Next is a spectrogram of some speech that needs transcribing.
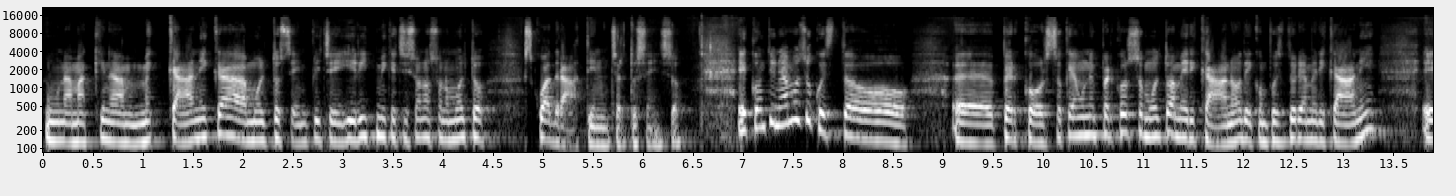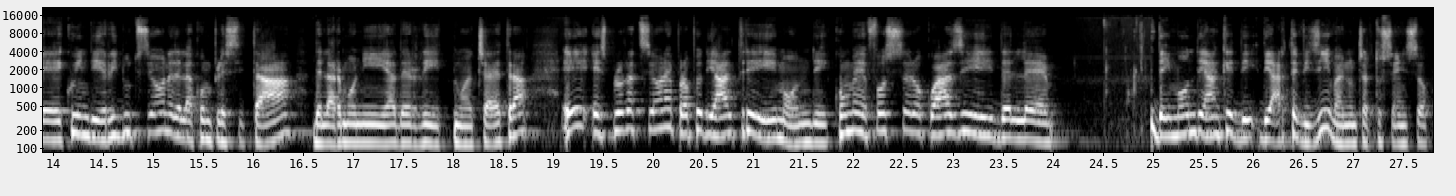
una macchina meccanica molto semplice, i ritmi che ci sono sono molto squadrati in un certo senso. E continuiamo su questo eh, percorso, che è un percorso molto americano, dei compositori americani, e quindi riduzione della complessità, della dell'armonia, del ritmo, eccetera, e esplorazione proprio di altri mondi, come fossero quasi delle dei mondi anche di, di, arte visiva in un certo senso.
